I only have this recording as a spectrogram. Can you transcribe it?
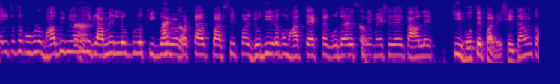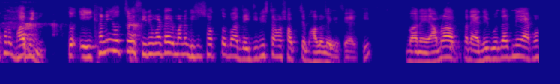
এইটা তো কখনো ভাবিনি আমি হ্যাঁ। যে গ্রামের লোকগুলো কীভাবে একদম। ব্যাপারটা পারসিভ করে। যদি এরকম হাতে একটা গোদারের সিনেমা এসে যায় তাহলে কি হতে পারে? সেটা আমি কখনো ভাবিনি। তো এইখানেই হচ্ছে হ্যাঁ। সিনেমাটার মানে বিশেষত্ব বা যে জিনিসটা আমার সবচেয়ে ভালো লেগেছে আর কি। মানে আমরা মানে অ্যাডি গোদার নিয়ে এখন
